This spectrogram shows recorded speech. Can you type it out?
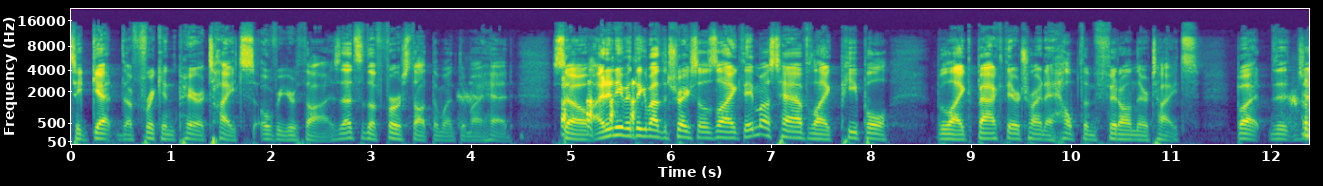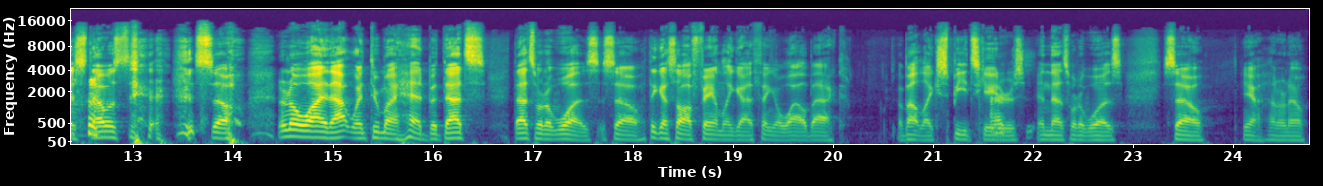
to get the freaking pair of tights over your thighs. That's the first thought that went through my head. So I didn't even think about the tricks. I was like, they must have like people like back there trying to help them fit on their tights. But the, just that was so I don't know why that went through my head, but that's that's what it was. So I think I saw a Family Guy thing a while back about like speed skaters, and that's what it was. So yeah, I don't know,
